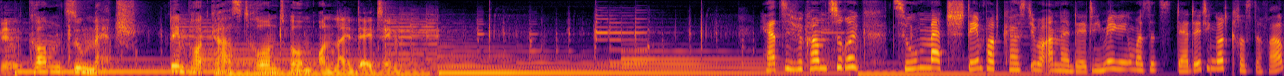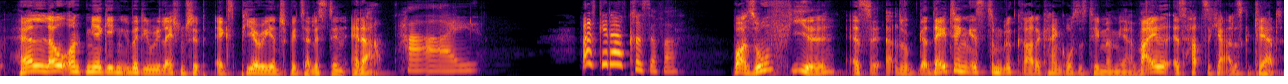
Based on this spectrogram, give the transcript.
Willkommen zu Match, dem Podcast rund um Online-Dating. Herzlich willkommen zurück zu Match, dem Podcast über Online-Dating. Mir gegenüber sitzt der Dating-Gott Christopher. Hello und mir gegenüber die Relationship Experience Spezialistin Edda. Hi. Was geht ab, Christopher? Boah, so viel. Es, also Dating ist zum Glück gerade kein großes Thema mehr, weil es hat sich ja alles geklärt.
